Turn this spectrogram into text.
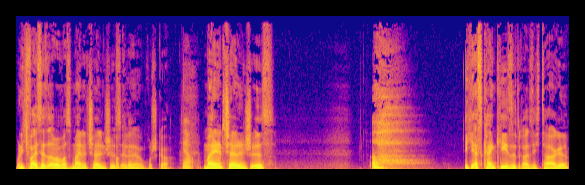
Und ich weiß jetzt aber, was meine Challenge ist, Okay. Elena Gruschka. Ja. Meine Challenge ist, Oh. ich esse kein Käse 30 Tage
